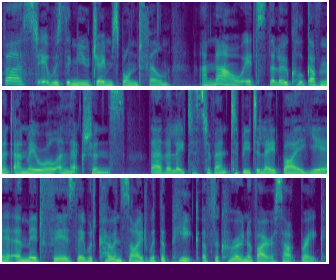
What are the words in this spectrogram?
First, it was the new James Bond film, and now it's the local government and mayoral elections. They're the latest event to be delayed by a year amid fears they would coincide with the peak of the coronavirus outbreak.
